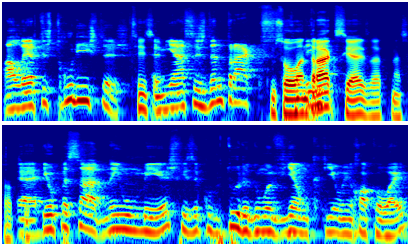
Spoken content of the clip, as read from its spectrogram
alertas terroristas, Sim, sim. ameaças de antrax. Começou o Antrax, yeah, exato, nessa altura. Uh, eu, passado nem um mês, fiz a cobertura de um avião que caiu em Rockaway,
